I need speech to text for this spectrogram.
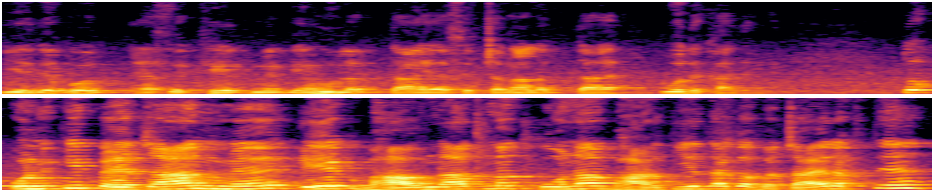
ये देखो, ऐसे खेत में गेहूँ लगता है, ऐसे चना लगता है, वो दिखा देंगे। तो उनकी पहचान में एक भावनात्मक कोना भारतीयता का बचाए रखते हैं,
